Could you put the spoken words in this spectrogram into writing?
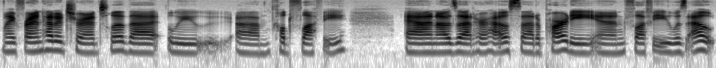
My friend had a tarantula that we um, called Fluffy, and I was at her house at a party, and Fluffy was out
